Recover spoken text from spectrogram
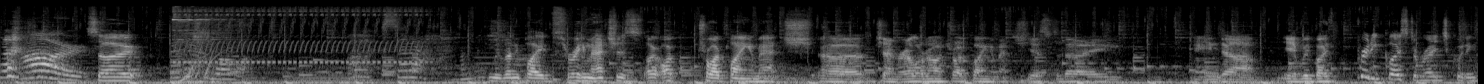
No. So, we've only played three matches. I, I tried playing a match, uh, Jamerella and I tried playing a match yesterday, and uh, yeah, we're both pretty close to rage quitting.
